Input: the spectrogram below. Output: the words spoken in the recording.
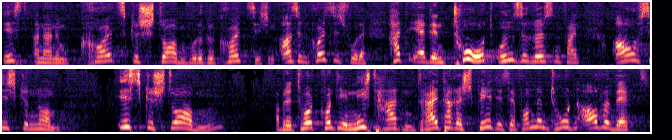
ist an einem Kreuz gestorben, wurde gekreuzigt. Und als er gekreuzigt wurde, hat er den Tod, unseren größten Feind, auf sich genommen ist gestorben, aber der Tod konnte ihn nicht halten. Drei Tage später ist er von dem Toten auferweckt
